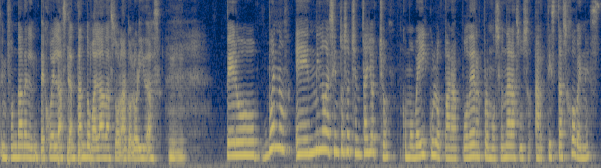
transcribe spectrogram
enfundada en lentejuelas cantando baladas doloridas. Pero bueno, en 1988, como vehículo para poder promocionar a sus artistas jóvenes,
